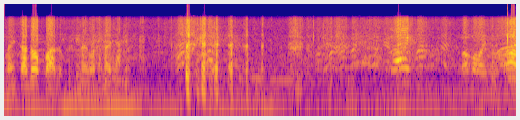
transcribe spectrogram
Vai estar dopado com esse negócio aí. Vamos lá então. Ah,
